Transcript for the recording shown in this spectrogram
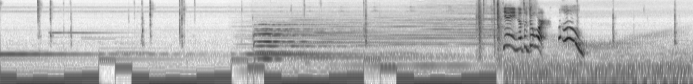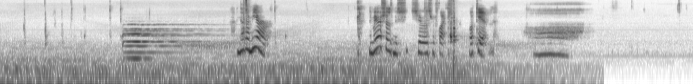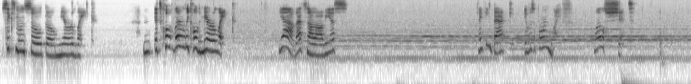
Yay, another door! Woohoo! Another mirror! The mirror shows Shiro's reflection. Look in. Six months ago, Mirror Lake. Mm, it's called, literally called Mirror Lake. Yeah, that's not obvious. Thinking back, it was a boring life. Well, shit.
